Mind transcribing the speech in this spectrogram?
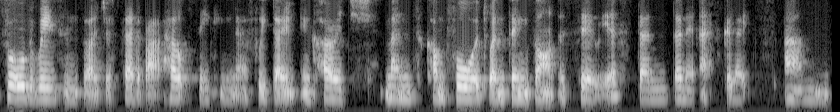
for all the reasons I just said about help seeking, you know, if we don't encourage men to come forward when things aren't as serious, then then it escalates um,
